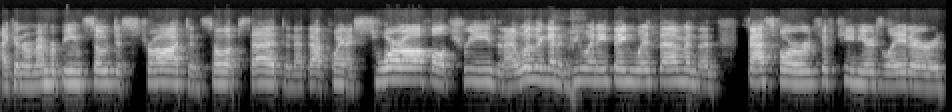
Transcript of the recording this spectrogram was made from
I can remember being so distraught and so upset. And at that point, I swore off all trees and I wasn't going to do anything with them. And then fast forward 15 years later,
